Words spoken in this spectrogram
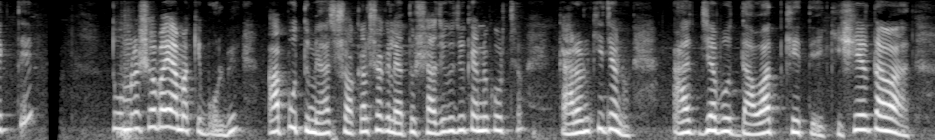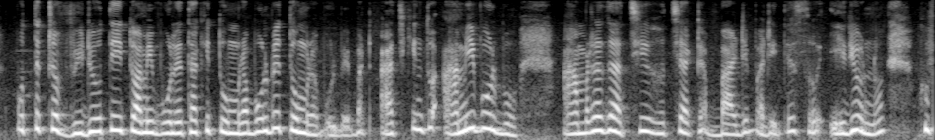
দেখতে? তোমরা সবাই আমাকে বলবে, আপু, তুমি আজ সকাল সকাল এত সাজুগুজু কেন করছ? কারণ কি জানো, আজ যাব দাওয়াত খেতে কিসের দাওয়াত? প্রত্যেকটা ভিডিওতেই তো আমি বলে থাকি, তোমরা বলবে তোমরা বলবে। বাট আজ কিন্তু আমি বলব, আমরা যাচ্ছি হচ্ছে একটা বার্থডে পার্টিতে সো এই জন্য খুব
